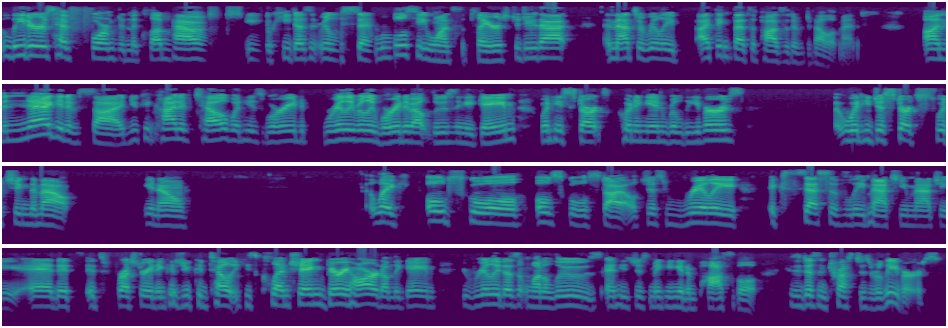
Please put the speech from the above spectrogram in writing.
leaders have formed in the clubhouse. You know, he doesn't really set rules. He wants the players to do that. And that's a really, I think that's a positive development. On the negative side, you can kind of tell when he's worried, really, really worried about losing a game, when he starts putting in relievers, when he just starts switching them out, you know, like old school, old school style, just really excessively matchy matchy and it's it's frustrating because you can tell he's clenching very hard on the game. He really doesn't want to lose and he's just making it impossible because he doesn't trust his relievers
